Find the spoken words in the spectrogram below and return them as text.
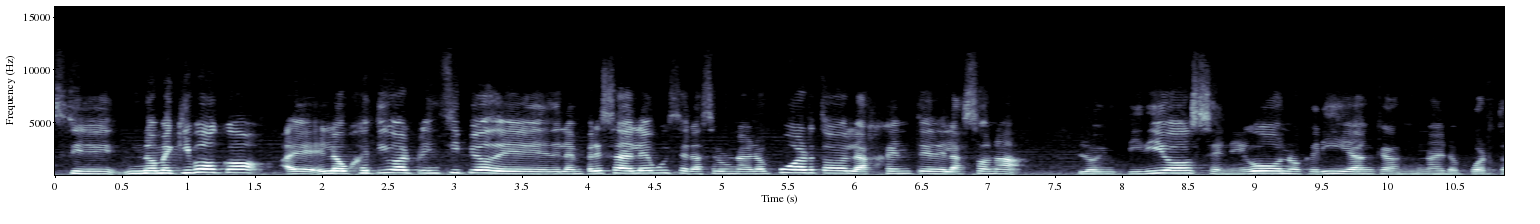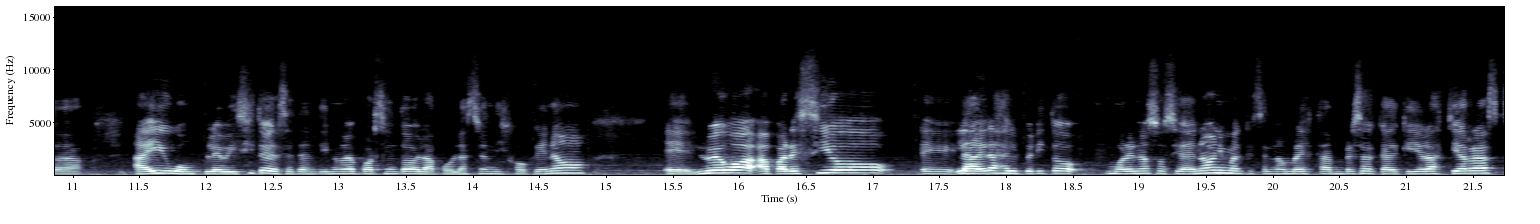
si no me equivoco. Eh, el objetivo al principio de, la empresa de Lewis era hacer un aeropuerto, la gente de la zona lo impidió, se negó, no querían que hagan un aeropuerto ahí, hubo un plebiscito y el 79% de la población dijo que no. Eh, luego apareció eh, Laderas del Perito Moreno Sociedad Anónima, que es el nombre de esta empresa que adquirió las tierras,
